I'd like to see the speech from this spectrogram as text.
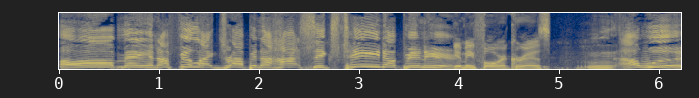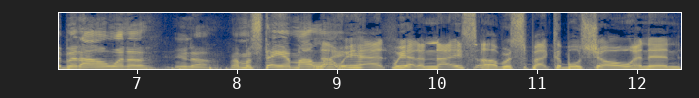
Oh man, I feel like dropping a hot 16 up in here. Give me four, Chris. Mm, I would, but I don't want to. You know, I'm gonna stay in my lane. Now we had we had a nice, uh, respectable show, and then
